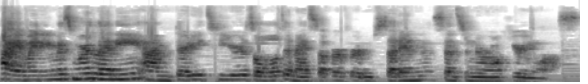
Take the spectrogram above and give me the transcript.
Hi, my name is Marleni. I'm 32 years old and I suffer from sudden sensorineural hearing loss.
